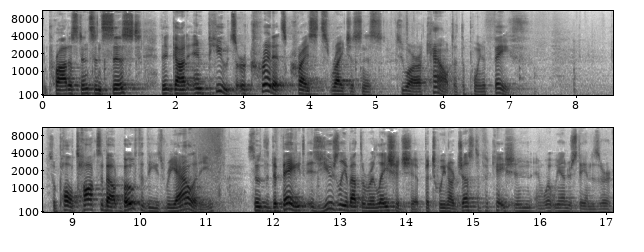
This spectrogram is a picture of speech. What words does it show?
And Protestants insist that God imputes or credits Christ's righteousness to our account at the point of faith. So Paul talks about both of these realities. So the debate is usually about the relationship between our justification and what we understand as our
